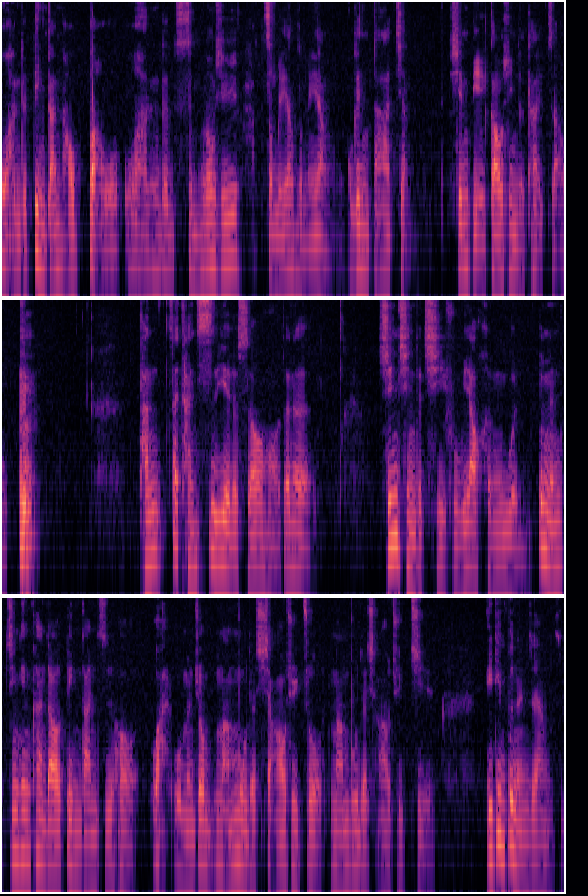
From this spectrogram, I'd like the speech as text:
哇，你的订单好饱哦？哇，你的什么东西怎么样怎么样？我跟大家讲，先别高兴得太早。谈在谈事业的时候，哈，真的心情的起伏要很稳，不能今天看到订单之后，哇，我们就盲目的想要去做，盲目的想要去接，一定不能这样子。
